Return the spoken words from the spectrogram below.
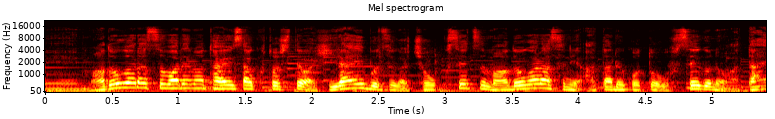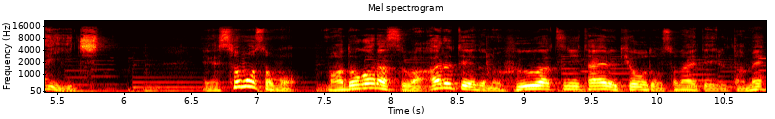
えー、窓ガラス割れの対策としては飛来物が直接窓ガラスに当たることを防ぐのが第一えそもそも窓ガラスはある程度の風圧に耐える強度を備えているため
